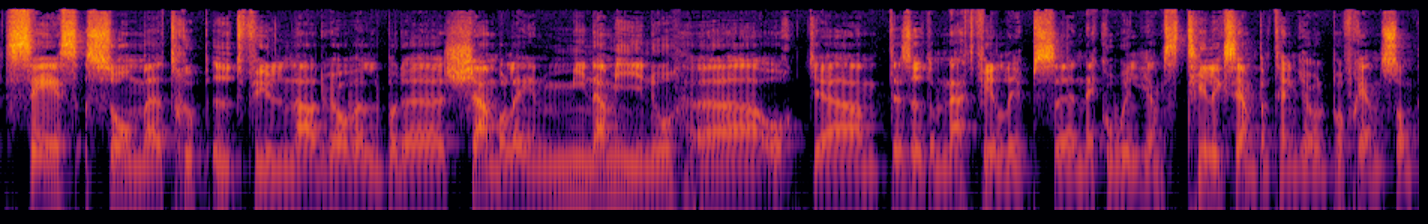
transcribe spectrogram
ses som eh, trupputfyllnad. Vi har väl både Chamberlain, Minamino eh, och eh, dessutom Nat Phillips, Neco Williams till exempel tänker jag väl på främst som,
